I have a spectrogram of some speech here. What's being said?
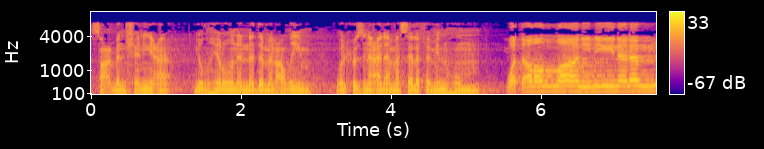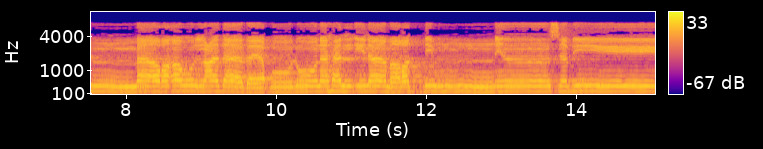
صعبا شنيعا يظهرون الندم العظيم والحزن على ما سلف منهم. وترى الظالمين لما رأوا العذاب يقولون هل إلى مرد من سبيل؟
